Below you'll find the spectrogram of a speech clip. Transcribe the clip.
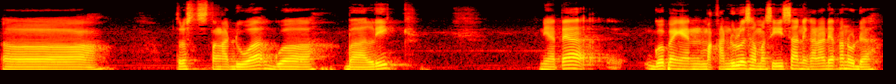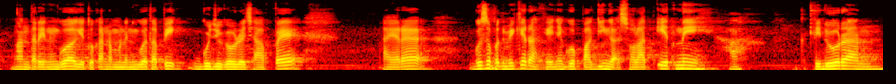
uh, terus setengah dua gue balik. Niatnya gue pengen makan dulu sama si Isan karena dia kan udah nganterin gue gitu kan nemenin gue tapi gue juga udah capek. Akhirnya gue sempat mikir ah kayaknya gue pagi nggak sholat id nih. Hah, ketiduran.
